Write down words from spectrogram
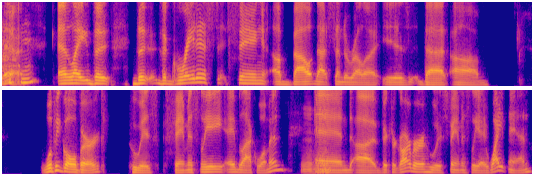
Yeah. and like the the the greatest thing about that cinderella is that um whoopi goldberg who is famously a black woman Mhm. and uh, Victor Garber, who is famously a white man,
